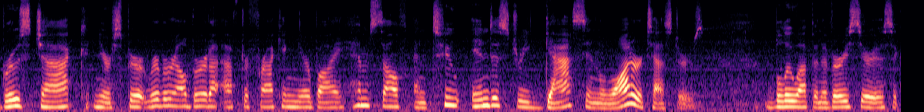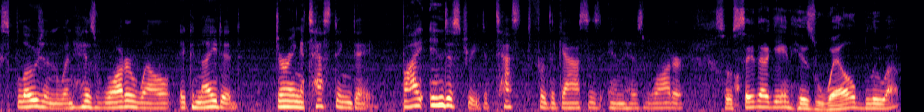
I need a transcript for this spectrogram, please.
Bruce Jack near Spirit River, Alberta, after fracking nearby. Himself and two industry gas in water testers blew up in a very serious explosion when his water well ignited during a testing day by industry to test for the gases in his water. So say that again. His well blew up.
